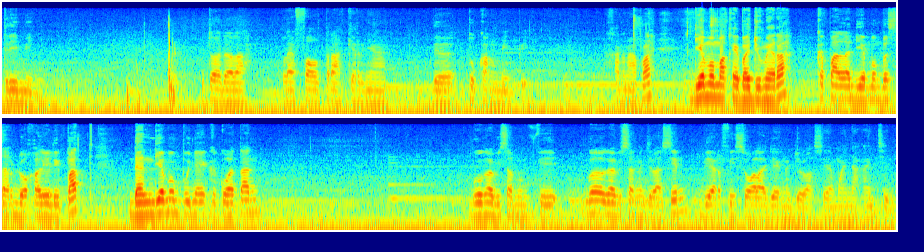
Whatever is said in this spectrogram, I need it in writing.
dreaming. Itu adalah level terakhirnya the tukang mimpi. Karena apa? Dia memakai baju merah, kepala dia membesar dua kali lipat, dan dia mempunyai kekuatan. Gue nggak bisa memvi, gue nggak bisa ngejelasin, biar visual aja yang ngejelasin yang banyak anjing.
